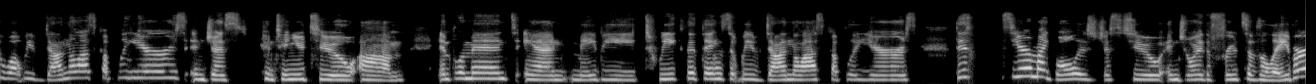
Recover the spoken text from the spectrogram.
what we've done the last couple of years and just continue to um, implement and maybe tweak the things that we've done the last couple of years. This year, my goal is just to enjoy the fruits of the labor,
